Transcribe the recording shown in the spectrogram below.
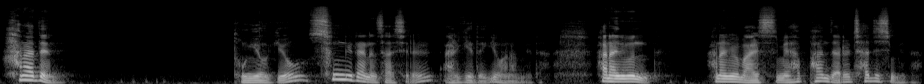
하나된 동역이요 승리라는 사실을 알게 되기 원합니다. 하나님은 하나님의 말씀에 합한 자를 찾으십니다.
